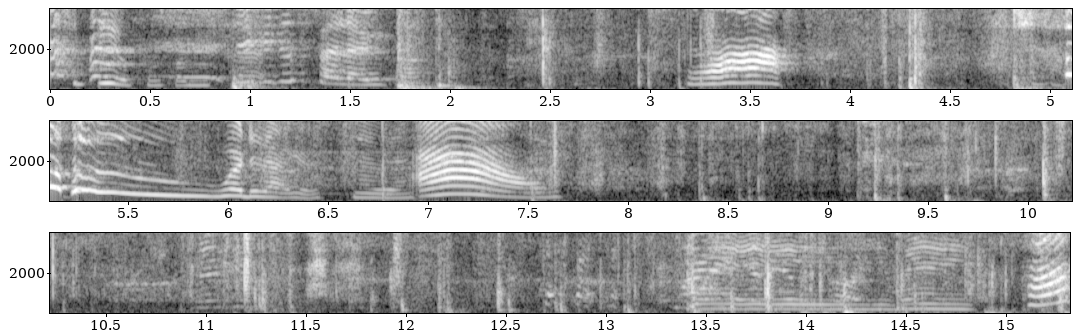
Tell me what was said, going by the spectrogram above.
It's a beautiful sunset. Maybe just fell over. Ooh, where did that go? Nowhere. Ow. Way, way. Huh?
